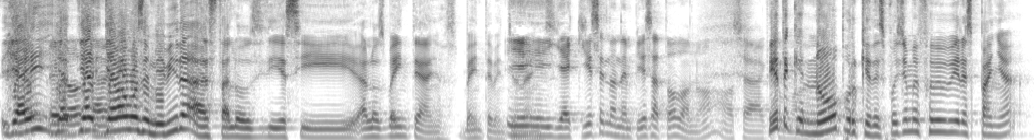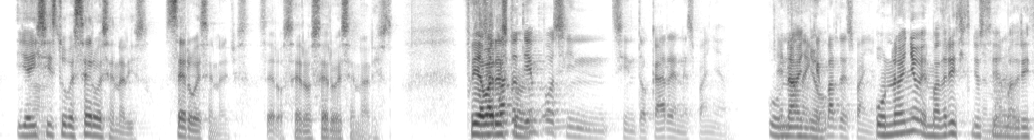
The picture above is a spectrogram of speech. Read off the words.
Y ahí ya, vamos en mi vida hasta los 10 y a los 20 años, 20, 21 y, años. Y aquí es en donde empieza todo, ¿no? O sea, Fíjate que no, porque después yo me fui a vivir a España y ahí ah. sí estuve cero escenarios. Cero escenarios. Cero, cero, cero escenarios. Fui a varios. ¿Cuánto tiempo sin, sin, tocar en España? Un año. ¿En qué parte de España? Un año en Madrid. Yo estoy en Madrid.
